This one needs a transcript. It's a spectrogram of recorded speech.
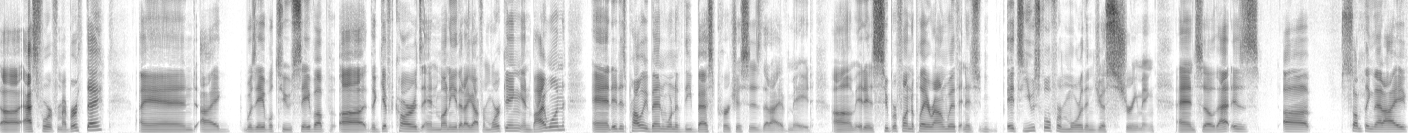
uh, asked for it for my birthday, and I was able to save up uh, the gift cards and money that I got from working and buy one. And it has probably been one of the best purchases that I have made. Um, it is super fun to play around with, and it's it's useful for more than just streaming. And so that is uh, something that I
